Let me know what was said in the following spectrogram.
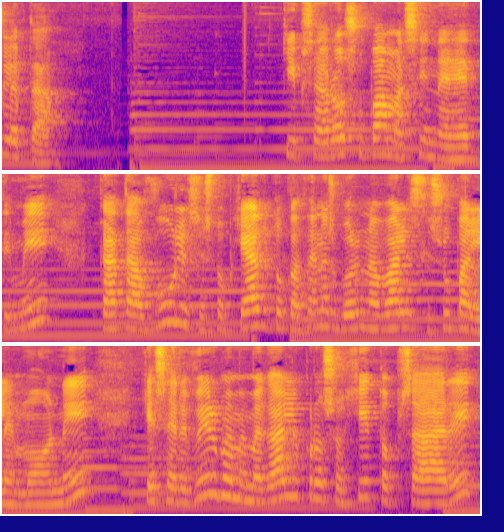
20 λεπτά. Και η ψαρόσουπά μας είναι έτοιμη, καταβούλησε στο πιάτο το καθένας μπορεί να βάλει στη σούπα λεμόνι και σερβίρουμε με μεγάλη προσοχή το ψάρι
